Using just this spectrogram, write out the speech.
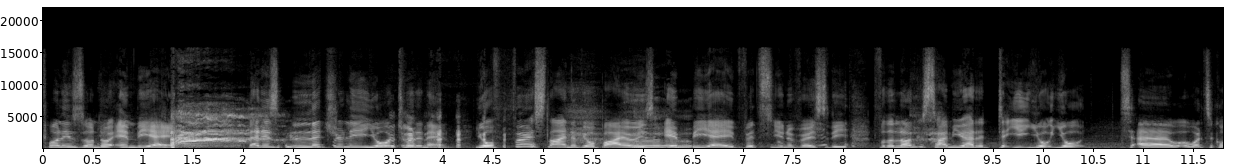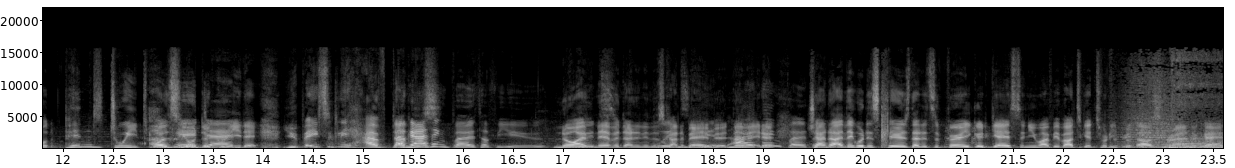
Polizondo MBA. that is literally your Twitter name. Your first line of your bio is MBA Wits University. For the longest time, you had a t- y- your your. T- Uh, what's it called? Pinned tweet was Okay, your Dad. degree there. You basically have done Okay, this. I think both of you. No, I've never done any of this would kind of say- behavior. Never. I Anyway, think both. Chanda, you. I think what is clear is that it's a very good guess, and you might be about to get 23,000 Rand, okay?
